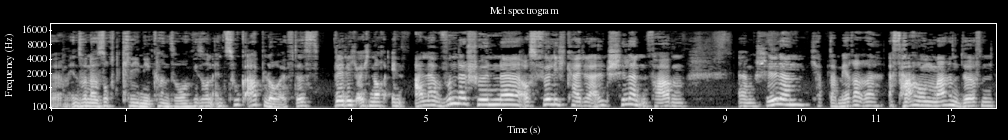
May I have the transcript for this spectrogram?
ähm, in so einer Suchtklinik und so, wie so ein Entzug abläuft, das werde ich euch noch in aller wunderschönen Ausführlichkeit, in allen schillernden Farben ähm, schildern. Ich habe da mehrere Erfahrungen machen dürfen,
